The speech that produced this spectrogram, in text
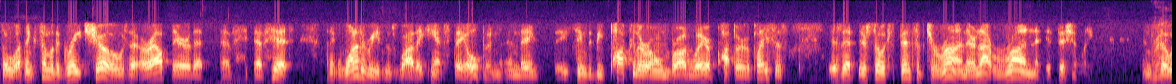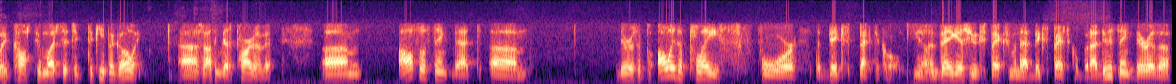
So I think some of the great shows that are out there that have have hit. I think one of the reasons why they can't stay open and they they seem to be popular on Broadway or popular places is that they're so expensive to run. They're not run efficiently, and right. so it costs too much to to, to keep it going. Uh, so I think that's part of it. Um, I also think that um, there is a, always a place for the big spectacle. You know, in Vegas, you expect some of that big spectacle, but I do think there is a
